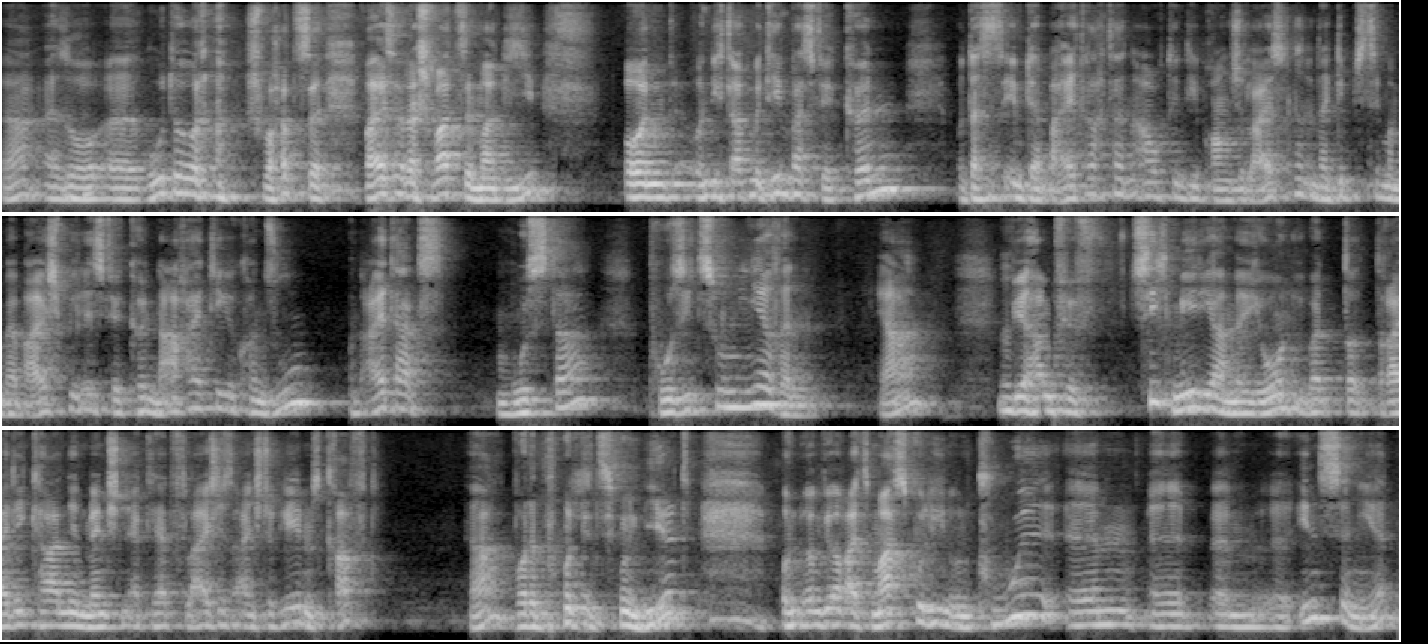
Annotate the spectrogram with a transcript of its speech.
Ja, also äh, gute oder schwarze, weiße oder schwarze Magie. Und, und ich glaube, mit dem, was wir können, und das ist eben der Beitrag dann auch, den die Branche leisten kann, und da gibt es immer mehr Beispiel ist, wir können nachhaltige Konsum- und Alltagsmuster positionieren. Ja? Mhm. Wir haben für zig Media-Millionen über drei Dekaden den Menschen erklärt, Fleisch ist ein Stück Lebenskraft. Ja, wurde positioniert und irgendwie auch als maskulin und cool ähm, äh, äh, inszeniert.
